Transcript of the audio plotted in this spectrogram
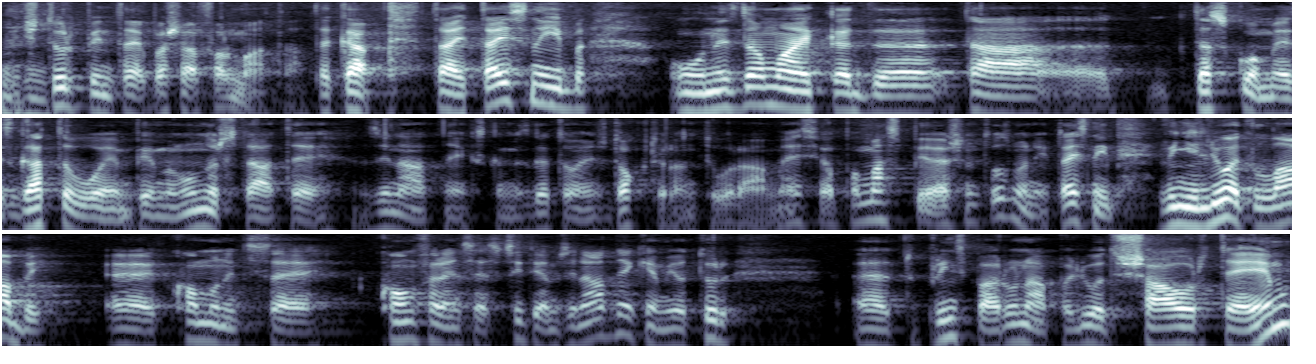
viņš mm -hmm. turpina tajā pašā formātā. Tā, kā, tā ir taisnība. Un es domāju, ka eh, tā, tas, ko mēs gatavojam, piemēram, universitātē, zinātnieks, ka mēs gatavojamies doktorantūrā, mēs jau pamazs pievēršam uzmanību. Taisnība. Viņi ļoti labi e, komunicē konferencēs ar citiem zinātniekiem, jo tur Eh, tu principā runā par ļoti šauru tēmu,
